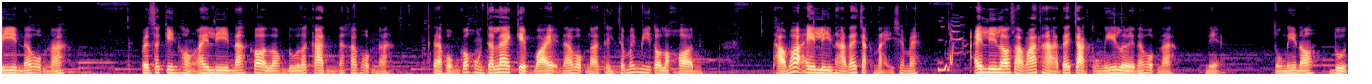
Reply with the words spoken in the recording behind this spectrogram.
รีนนะครับผมนะ เป็นสกินของไอรีนนะก็ลองดูแล้วกันนะครับผมนะ แต่ผมก็คงจะแลกเก็บไว้นะผมนะถึงจะไม่มีตัวละคร ถามว่าไอรีนหาได้จากไหนใช่ไหมไอรีนเราสามารถหาได้จากตรงนี้เลยนะผมนะเนี่ยตรงนี้เนาะดูด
